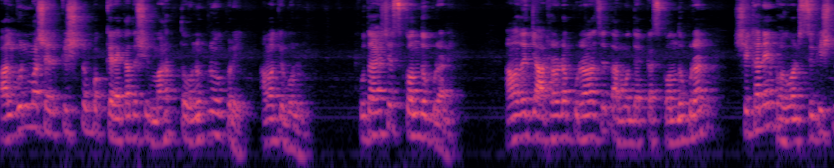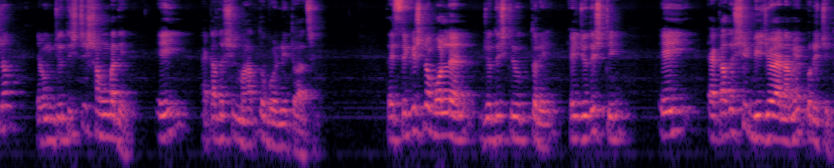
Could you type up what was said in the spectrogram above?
ফাল্গুন মাসের কৃষ্ণপক্ষের একাদশীর মাহাত্ম অনুগ্রহ করে আমাকে বলুন। কোথায় আছে স্কন্দ পুরাণে? আমাদের যে আঠারোটা পুরাণ আছে, তার মধ্যে একটা স্কন্দ পুরাণ। সেখানে ভগবান শ্রীকৃষ্ণ এবং যুধিষ্ঠির সংবাদে এই একাদশীর মাহাত্ম বর্ণিত আছে। তাই শ্রীকৃষ্ণ বললেন যুধিষ্ঠির উত্তরে, হে যুধিষ্ঠির, এই একাদশী বিজয়া নামে পরিচিত।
